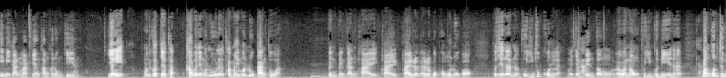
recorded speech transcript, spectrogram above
ที่มีการหมักอย่างทำขนมจีนค่ะอย่างนี้มันก็จะทะเข้าไปในมดลูกแล้วทำให้มดลูกกลางตัวอืมเป็นเป็นการคลายคลายคลายระระบบของมดลูกออก เพราะฉะนั้นผู้หญิงทุกคนแหละไม่จำเป็นต้องเอ่อว่าน้องผู้หญิงคนนี้นะฮะค่ะบางคนถึง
